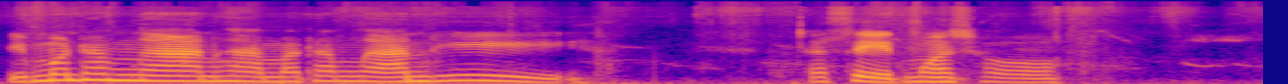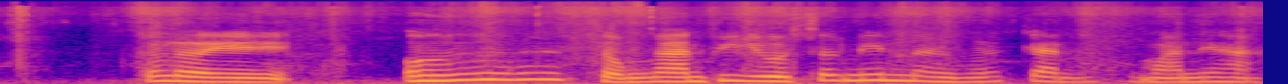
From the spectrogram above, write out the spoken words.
ดิมมันทำงานค่ะ มาทำงานที่เกษตรมอชก็เลย เออส่งงานพี่ยูสักนิดหนึ่งแล้วกันประมาณนี้ค่ะ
